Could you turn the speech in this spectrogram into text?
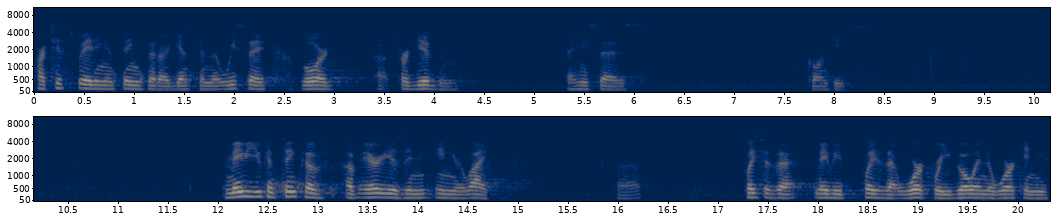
participating in things that are against Him, that we say, Lord, uh, forgive me. And He says, go in peace. maybe you can think of, of areas in, in your life, uh, places that, maybe places at work where you go into work and you,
